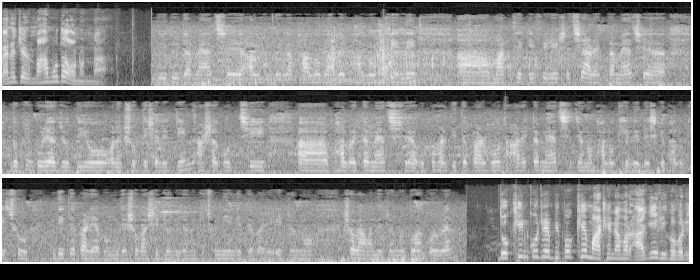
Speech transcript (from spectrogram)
ম্যানেজার মাহমুদা অনন্যা। দুই দুইটা ম্যাচে আলহামদুলিল্লাহ ভালোভাবে ভালো খেলে মাঠ থেকে ফিরে এসেছি আর একটা ম্যাচ দক্ষিণ কোরিয়া যদিও অনেক শক্তিশালী টিম। আশা করছি ভালো একটা ম্যাচ উপহার দিতে পারব। আর একটা ম্যাচ যেন ভালো খেলে দেশকে ভালো কিছু দিতে পারি এবং দেশবাসীর জন্য যেন কিছু নিয়ে যেতে পারি। এর জন্য সবাই আমাদের জন্য দোয়া করবেন। দক্ষিণ কোরিয়ার বিপক্ষে মাঠে নামার আগে রিকভারি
